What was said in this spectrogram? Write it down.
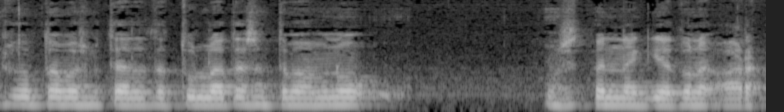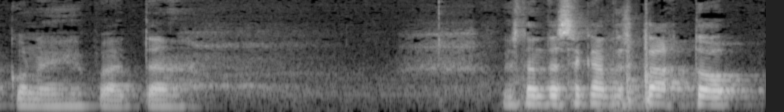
Katsotaan, mitä täältä tulee. Tässä on tämä minun... Sitten mennäänkin jo tuonne Arkkoneen ja hypätään Oikeastaan tässä kannattaisi katsoa,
